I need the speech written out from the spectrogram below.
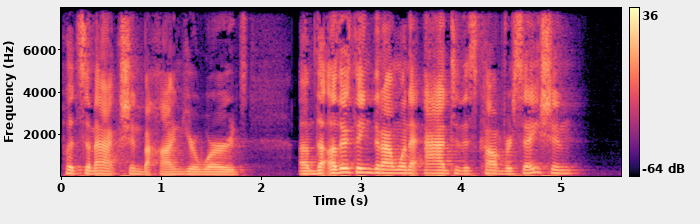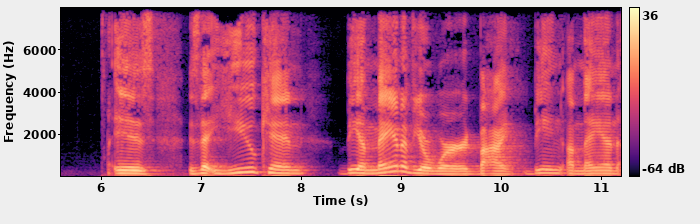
put some action behind your words. Um, the other thing that I want to add to this conversation is is that you can be a man of your word by being a man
